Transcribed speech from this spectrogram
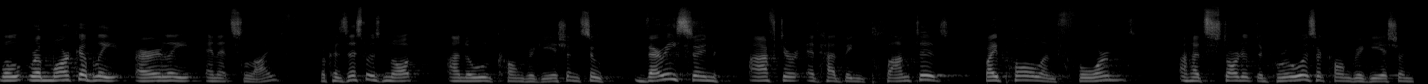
Well, remarkably early in its life, because this was not an old congregation. So, very soon after it had been planted by Paul and formed and had started to grow as a congregation,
